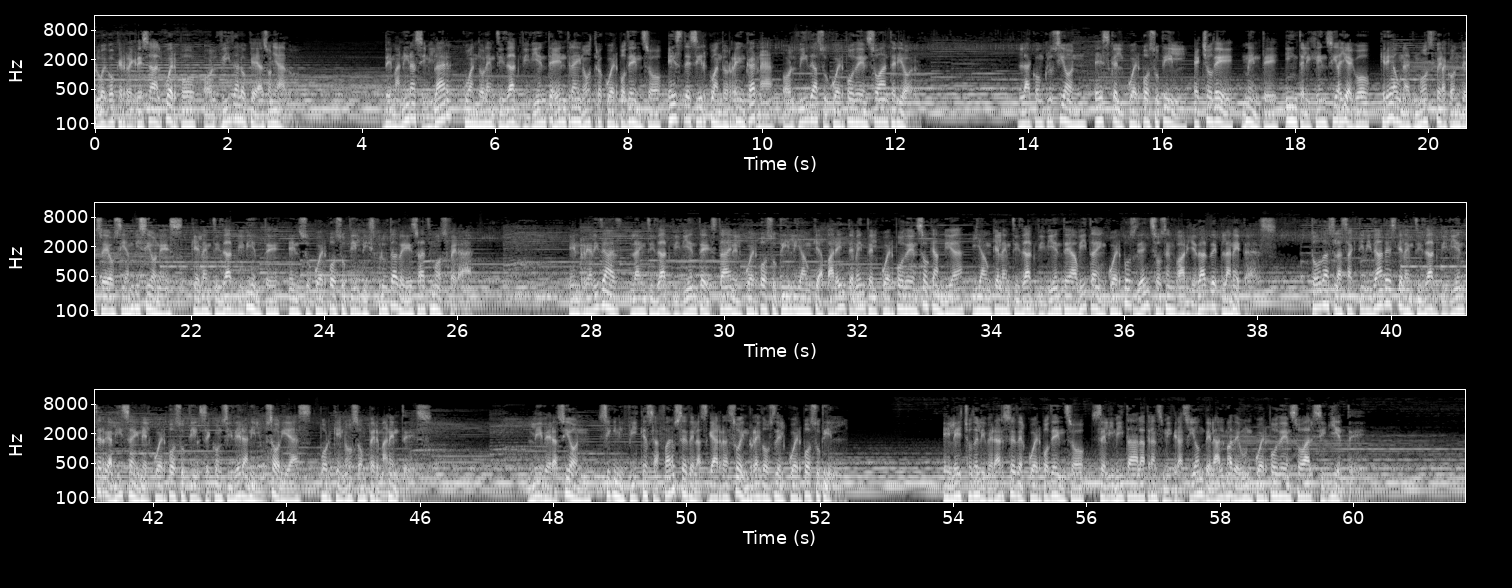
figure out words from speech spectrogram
Luego que regresa al cuerpo, olvida lo que ha soñado. De manera similar, cuando la entidad viviente entra en otro cuerpo denso, es decir, cuando reencarna, olvida su cuerpo denso anterior. La conclusión es que el cuerpo sutil, hecho de mente, inteligencia y ego, crea una atmósfera con deseos y ambiciones, que la entidad viviente, en su cuerpo sutil disfruta de esa atmósfera. En realidad, la entidad viviente está en el cuerpo sutil y aunque aparentemente el cuerpo denso cambia, y aunque la entidad viviente habita en cuerpos densos en variedad de planetas, Todas las actividades que la entidad viviente realiza en el cuerpo sutil se consideran ilusorias, porque no son permanentes. Liberación, significa zafarse de las garras o enredos del cuerpo sutil. El hecho de liberarse del cuerpo denso, se limita a la transmigración del alma de un cuerpo denso al siguiente.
